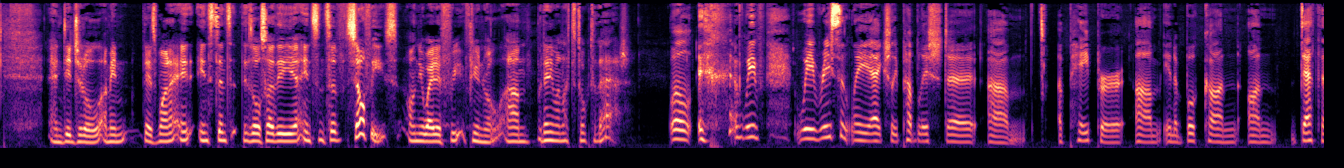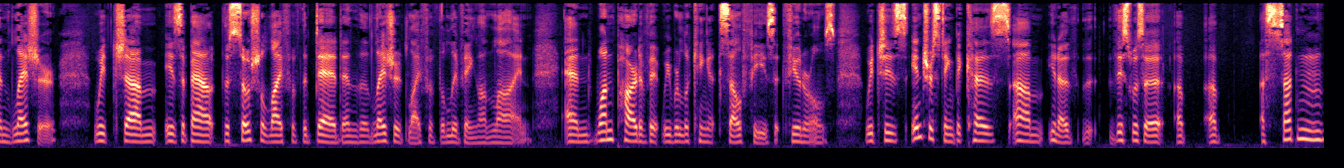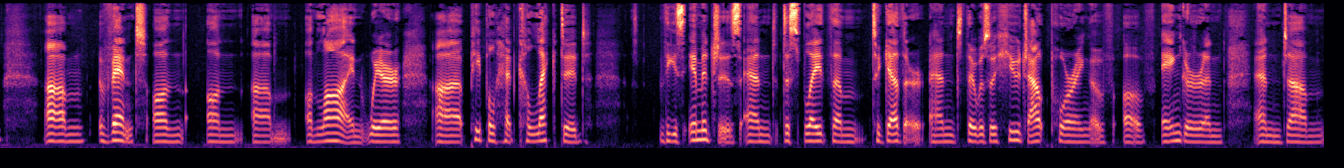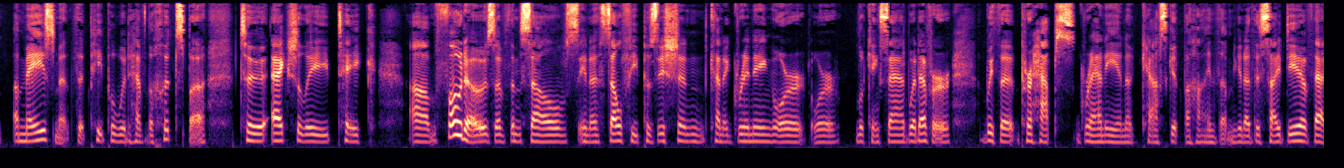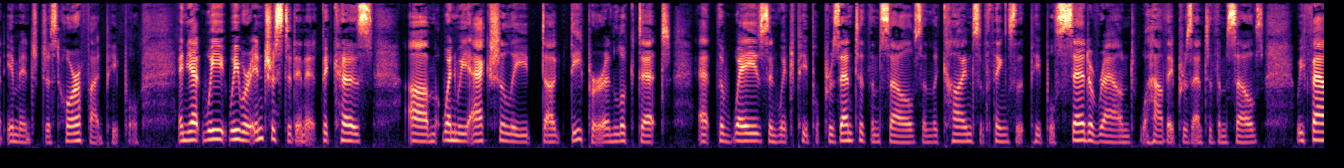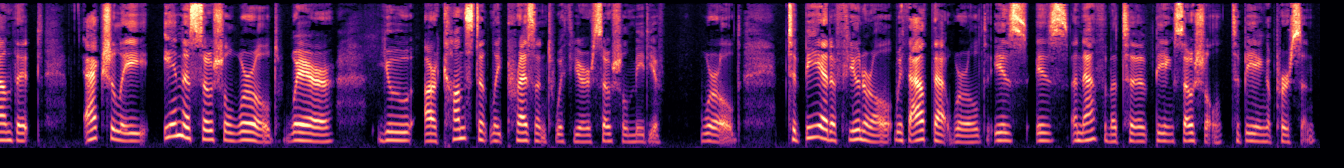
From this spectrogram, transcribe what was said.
and digital? I mean, there's one instance. There's also the uh, instance of selfies on your way to f- funeral. Um, would anyone like to talk to that? Well, we've we recently actually published a um, a paper um, in a book on on death and leisure, which um, is about the social life of the dead and the leisured life of the living online. And one part of it, we were looking at selfies at funerals, which is interesting because um, you know th- this was a a, a, a sudden um, event on on um, online where uh, people had collected these images and displayed them together, and there was a huge outpouring of of anger and and um, amazement that people would have the chutzpah to actually take um, photos of themselves in a selfie position, kind of grinning or or looking sad, whatever, with a perhaps granny in a casket behind them. You know, this idea of that image just horrified people. And yet we, we were interested in it because um, when we actually dug deeper and looked at at the ways in which people presented themselves and the kinds of things that people said around how they presented themselves, we found that actually in a social world where you are constantly present with your social media world. To be at a funeral without that world is is anathema to being social, to being a person.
